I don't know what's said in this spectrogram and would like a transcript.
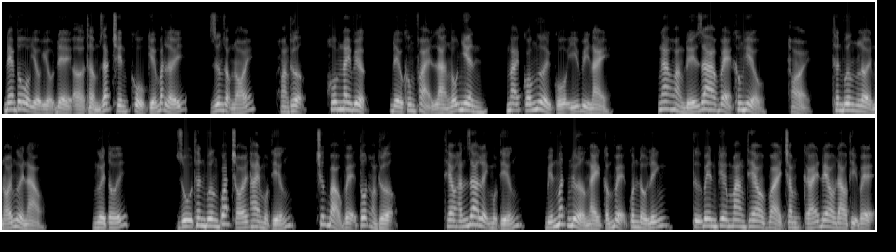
đem tô hiểu hiểu để ở thẩm giác trên cổ kiếm bắt lấy, dương giọng nói, Hoàng thượng, hôm nay việc, đều không phải là ngẫu nhiên, mãi có người cố ý vì này. Nga hoàng đế ra vẻ không hiểu, hỏi, thân vương lời nói người nào? Người tới. Dù thân vương quát trói thai một tiếng, trước bảo vệ tốt hoàng thượng. Theo hắn ra lệnh một tiếng, biến mất nửa ngày cấm vệ quân đầu lĩnh, tự bên kia mang theo vài trăm cái đeo đào thị vệ,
